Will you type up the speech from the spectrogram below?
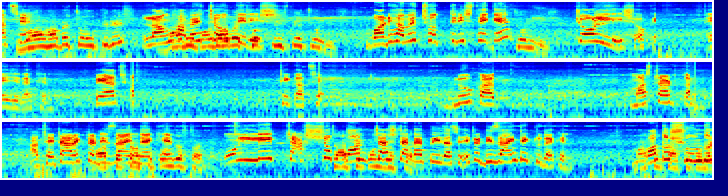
আছে। লং হবে চৌত্রিশ Long হবে 34 ছত্রিশ। থেকে বডি হবে ছত্রিশ থেকে চল্লিশ। চল্লিশ ওকে এই যে দেখেন পেঁয়াজ ঠিক আছে। ব্লু কালার মাস্টার্ড কালার আচ্ছা এটা আরেকটা ডিজাইন দেখেন। 450 অনলি চারশো 450 পঞ্চাশ টাকায় পেয়ে যাচ্ছেন। এটা ডিজাইনটা একটু দেখেন। কত সুন্দর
